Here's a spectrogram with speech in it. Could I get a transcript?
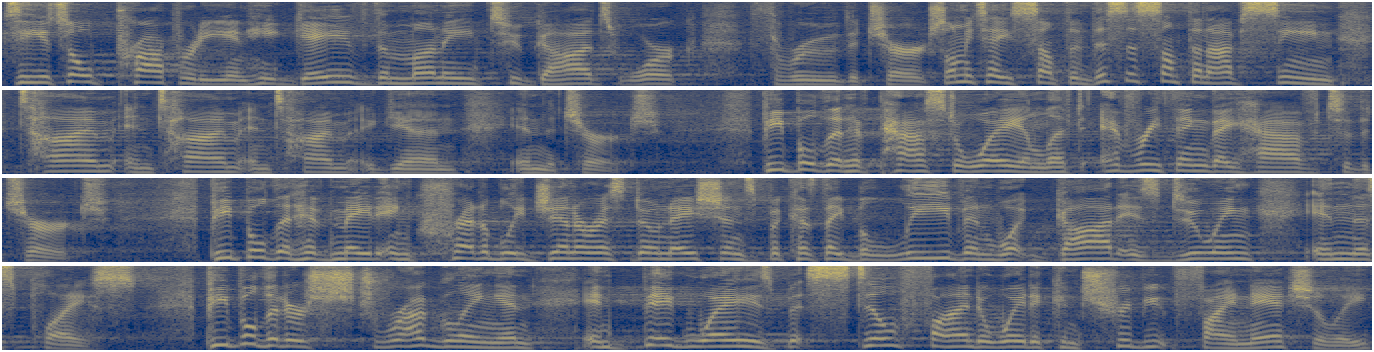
See, he sold property and he gave the money to God's work through the church. Let me tell you something. This is something I've seen time and time and time again in the church. People that have passed away and left everything they have to the church. People that have made incredibly generous donations because they believe in what God is doing in this place. People that are struggling in, in big ways but still find a way to contribute financially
